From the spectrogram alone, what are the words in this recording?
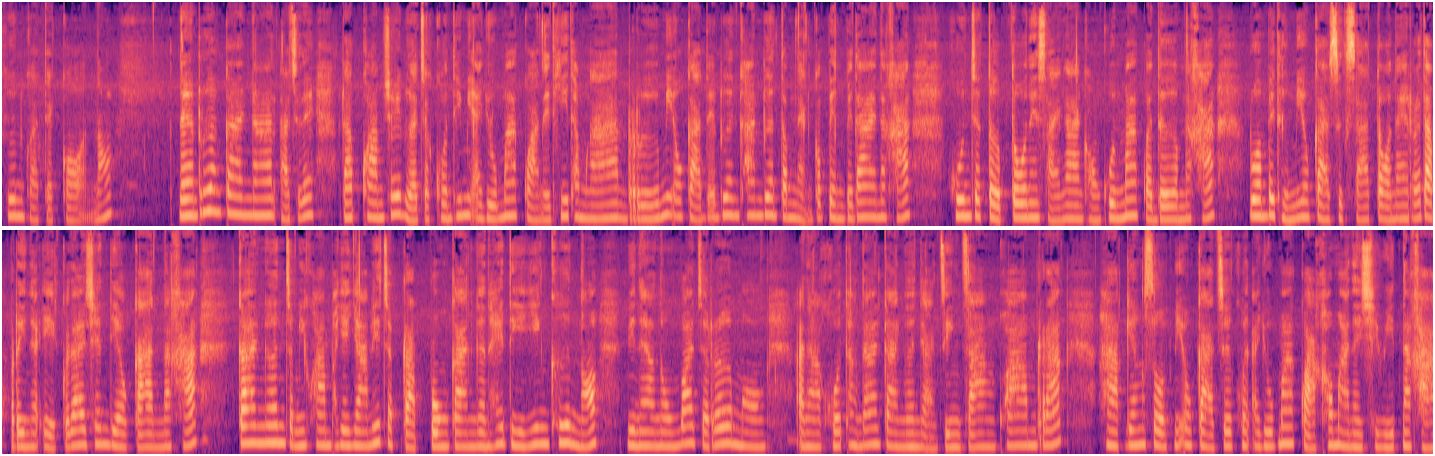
ขึ้นกว่าแต่ก่อนเนาะ ในเรื่องการงานอาจจะได้รับความช่วยเหลือจากคนที่มีอายุมากกว่าในที่ทำงาน หรือมีโอกาสได้เลื่อนขั้นเลื่อนตำแหน่งก็เป็นไปได้นะคะ คุณจะเติบโตในสายงานของคุณมากกว่าเดิมนะคะ รวมไปถึงมีโอกาสศึกษาต่อในระดับปริญญาเอกก็ได้เช่นเดียวกันนะคะการเงินจะมีความพยายามที่จะปรับปรุงการเงินให้ดียิ่งขึ้นเนาะ มีแนวโน้มว่าจะเริ่มมองอนาคตทางด้านการเงินอย่างจริงจัง ความรัก หากยังโสดมีโอกาสเจอคนอายุมากกว่าเข้ามาในชีวิตนะคะ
